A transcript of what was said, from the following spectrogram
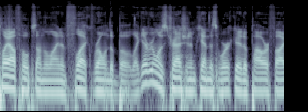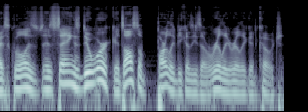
playoff hopes on the line, and Fleck rowing the boat. Like everyone's trashing him. Can this work at a Power Five school? His his sayings do work. It's also partly because he's a really really good coach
